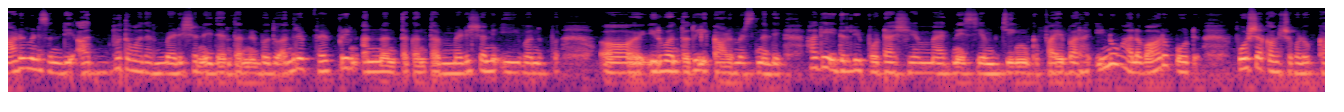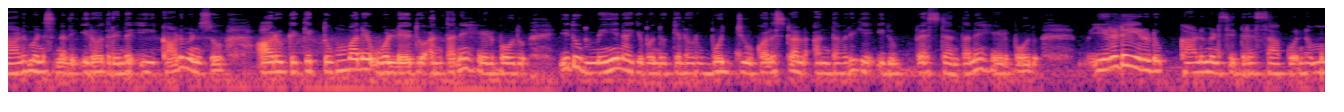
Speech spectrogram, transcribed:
ಕಾಡು ಮೆಣಸಿನಲ್ಲಿ ಅದ್ಭುತವಾದ ಮೆಡಿಷನ್ ಇದೆ ಅಂತ ಹೇಳ್ಬೋದು. ಅಂದರೆ ಫೆಫ್ರಿನ್ ಅನ್ನತಕ್ಕಂಥ ಮೆಡಿಷನ್ ಈ ಒಂದು ಇರುವಂಥದ್ದು ಈ ಕಾಳು ಮೆಣಸಿನಲ್ಲಿ. ಹಾಗೆ ಇದರಲ್ಲಿ ಪೊಟ್ಯಾಷಿಯಂ ಮ್ಯಾಗ್ನೇಸಿಯಂ ಜಿಂಕ್ ಫೈಬರ್ ಇನ್ನೂ ಹಲವಾರು ಪೋಟ್, ಪೋಷಕಾಂಶಗಳು ಕಾಳು ಮೆಣಸಿನಲ್ಲಿ ಇರೋದರಿಂದ ಈ ಕಾಳು ಮೆಣಸು ಆರೋಗ್ಯಕ್ಕೆ ತುಂಬಾ ಒಳ್ಳೆಯದು ಅಂತಲೇ ಹೇಳ್ಬೋದು. ಇದು ಮೇಯ್ನಾಗಿ ಬಂದು ಕೆಲವರು ಬೊಜ್ಜು ಕೊಲೆಸ್ಟ್ರಾಲ್ ಅಂಥವರಿಗೆ ಇದು ಬೆಸ್ಟ್ ಅಂತಲೇ ಹೇಳ್ಬೋದು. ಎರಡೇ ಎರಡು ಕಾಳು ಮೆಣಸಿದ್ರೆ ಸಾಕು. ನಮ್ಮ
